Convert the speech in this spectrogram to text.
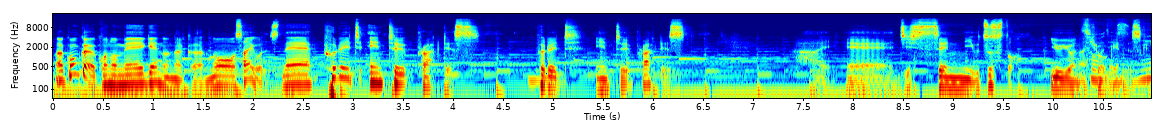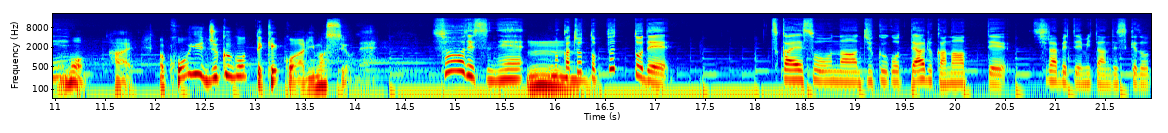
まあ、今回はこの名言の中の最後ですね。Put it into practice Put it into practice はい、えー実践に移すというような表現ですけども、はいまあ、こういう熟語って結構ありますよね。そうですね。うんなんかちょっと put で使えそうな熟語ってあるかなって調べてみたんですけど、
